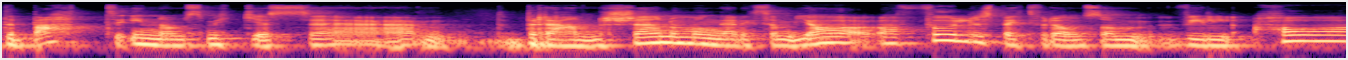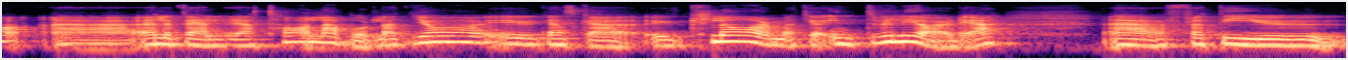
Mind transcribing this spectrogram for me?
debatt inom smyckesbranschen. Branschen och många liksom, jag har full respekt för de som vill ha eh, eller väljer att ha labbodlat. Jag är ju ganska klar med att jag inte vill göra det. Eh, för att det är ju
